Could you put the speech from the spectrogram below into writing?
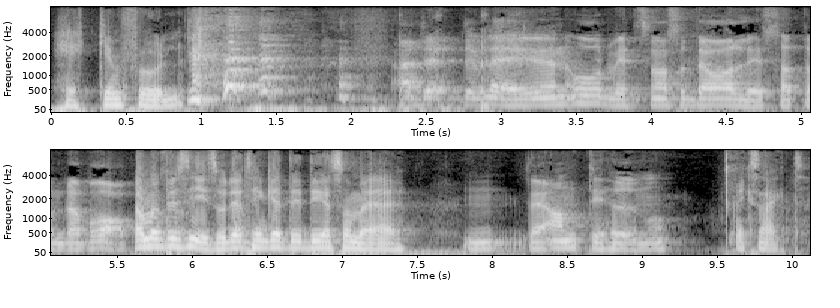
häcken full. Ja, det, det blev ju en ordvits som var så dålig så att den blev bra. Ja men precis, och jag tänker att det är det som är... Mm. Det är antihumor. Exakt.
